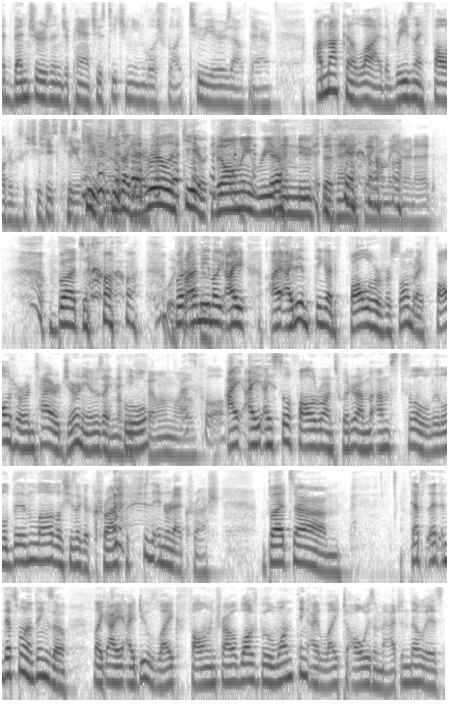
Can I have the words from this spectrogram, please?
adventures in Japan. She was teaching English for like two years out there. I'm not gonna lie. The reason I followed her was because she's, She's she's cute. cute. She's like really cute. the only reason Noosh does anything on the internet. but but I mean, like I, I I didn't think I'd follow her for so long, but I followed her entire journey. It was like And then cool. he fell in love. That's cool. I, I I still follow her on Twitter. I'm I'm still a little bit in love. Like she's like a crush. she's an internet crush, but um. That's that's one of the things though. Like I, I do like following travel blogs, but the one thing I like to always imagine though is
